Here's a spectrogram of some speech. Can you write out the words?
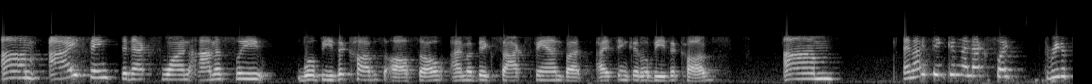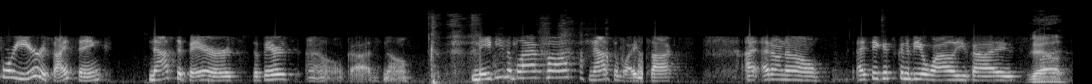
Um, I think the next one, honestly, will be the Cubs. Also, I'm a big Sox fan, but I think it'll be the Cubs. Um, and I think in the next like three to four years, I think not the Bears. The Bears. Oh God, no. Maybe the Blackhawks, not the White Sox. I, I don't know. I think it's going to be a while, you guys. yeah, but-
